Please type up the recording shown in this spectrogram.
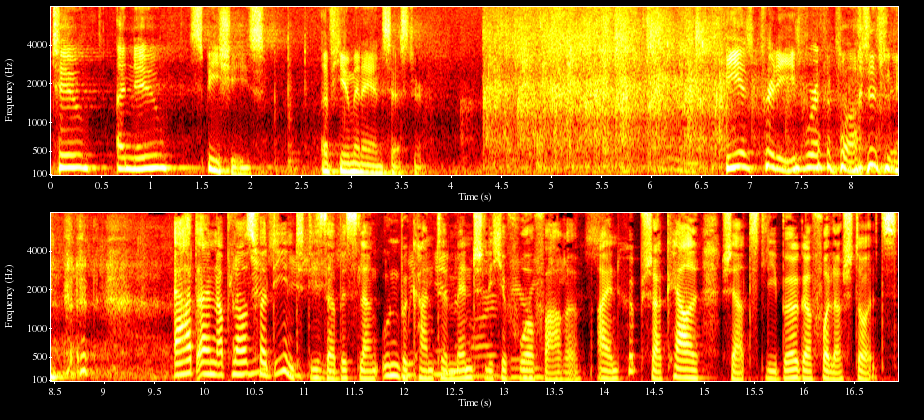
to a new species of human ancestor. He is pretty. He's worth applause, isn't he? Er hat einen Applaus verdient, dieser bislang unbekannte menschliche Vorfahre. Ein hübscher Kerl, scherzt Lee Burger voller Stolz.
